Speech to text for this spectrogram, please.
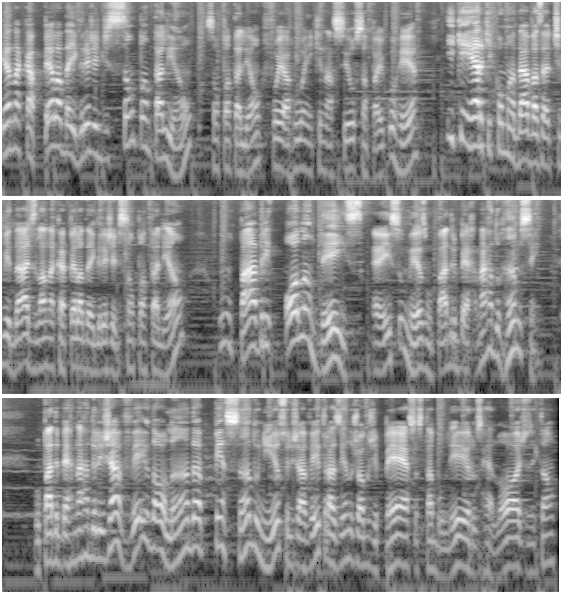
Que é na capela da igreja de São Pantaleão. São Pantaleão, que foi a rua em que nasceu o Sampaio Corrêa. E quem era que comandava as atividades lá na capela da igreja de São Pantaleão? Um padre holandês. É isso mesmo, o padre Bernardo Ramsen o padre Bernardo ele já veio da Holanda pensando nisso, ele já veio trazendo jogos de peças, tabuleiros, relógios, então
